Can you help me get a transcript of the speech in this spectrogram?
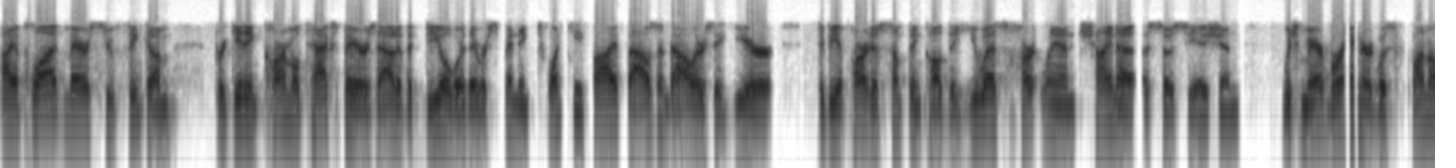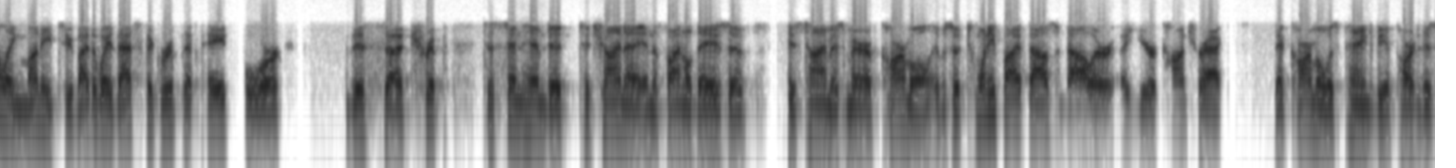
I applaud Mayor Sue Finkam for getting Carmel taxpayers out of a deal where they were spending $25,000 a year to be a part of something called the U.S. Heartland China Association. which Mayor Brainard was funneling money to. By the way, that's the group that paid for this uh, trip to send him to, to China in the final days of his time as mayor of Carmel. It was a $25,000 a year contract that Carmel was paying to be a part of this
